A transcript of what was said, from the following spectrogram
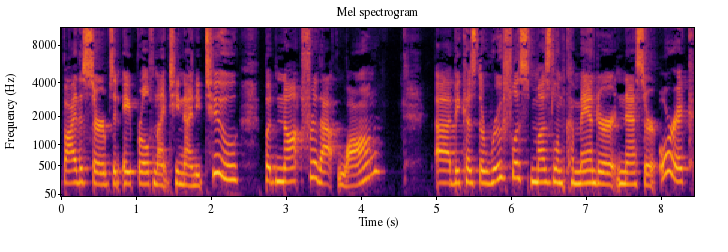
by the Serbs in April of 1992, but not for that long. Uh, because the ruthless Muslim commander Nasser Oric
